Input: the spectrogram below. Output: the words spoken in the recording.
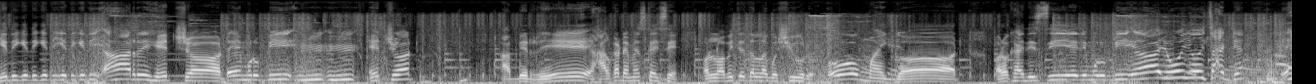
গেদি গেদি গেদি গেদি গেদি। আরে হেডশট এই মুরব্বি হেডশট আবে রে হালকা ড্যামেজ খাইছে। ওর লবিতে দল লাগবে শিওর ও মাই গড ওর খাই দিছি এই যে মুরব্বি ওই ওই ওই সাইডে এ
